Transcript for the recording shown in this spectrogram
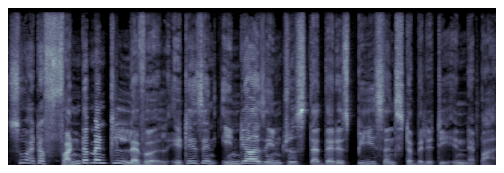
So, at a fundamental level, it is in India's interest that there is peace and stability in Nepal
